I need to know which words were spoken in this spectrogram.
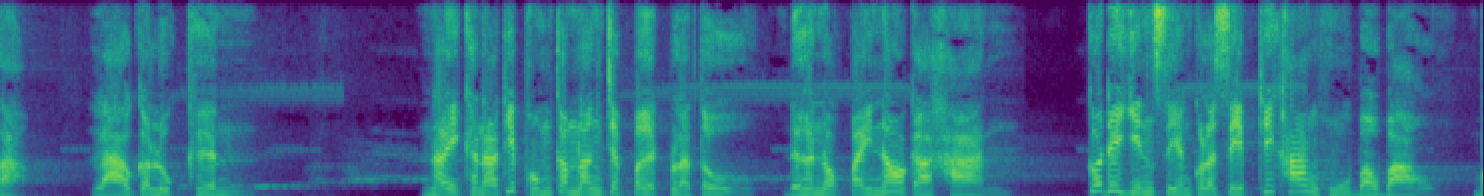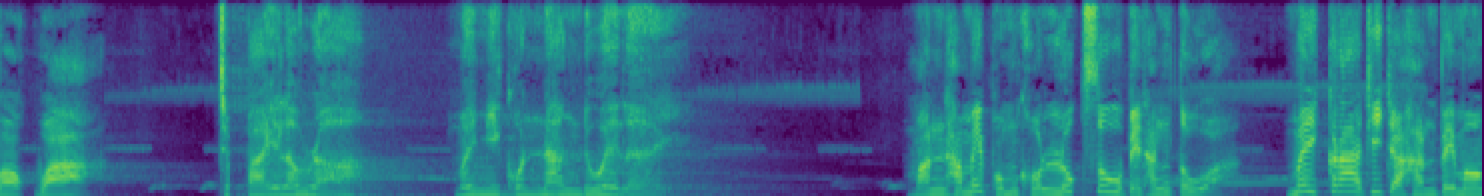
ศัพท์ แล้วก็ลุกขึ้น ในขณะที่ผมกำลังจะเปิดประตู เดินออกไปนอกอาคาร ก็ได้ยินเสียงกระซิบที่ข้างหูเบาๆ บอกว่า จะไปแล้วเหรอ ไม่มีคนนั่งด้วยเลย มันทำให้ผมขนลุกสู้ไปทั้งตัว ไม่กล้าที่จะหันไปมอง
